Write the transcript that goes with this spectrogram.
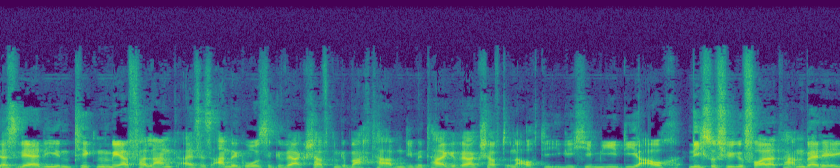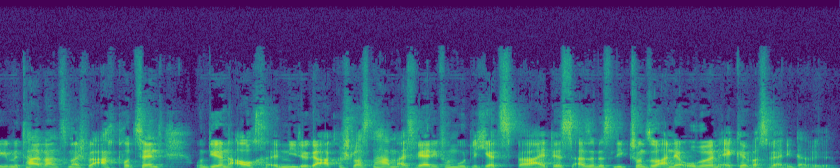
dass Verdi einen Ticken mehr verlangt, als es andere große Gewerkschaften gemacht haben, die Metallgewerkschaft und auch die IG Chemie, die auch nicht so viel gefordert haben. Bei der IG Metall waren zum Beispiel acht Prozent und die dann auch niedriger abgeschlossen haben, als Verdi vermutlich jetzt bereit ist. Also das liegt schon so an der oberen Ecke, was Verdi da will.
